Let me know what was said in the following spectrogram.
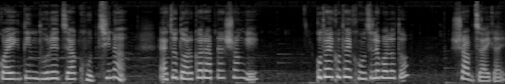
কয়েকদিন ধরে যা খুঁজছি না, এত দরকার আপনার সঙ্গে। কোথায় কোথায় খুঁজলে বলো তো? সব জায়গায়।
